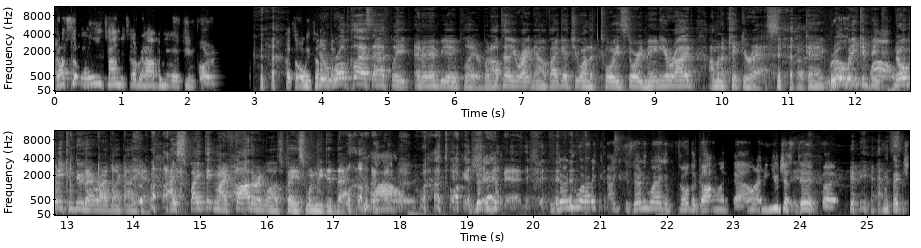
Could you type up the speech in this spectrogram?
That's the only time it's ever happened in a theme park. That's the only time. You're a world class athlete and an NBA player, but I'll tell you right now, if I get you on the Toy Story Mania ride, I'm gonna kick your ass. Okay? really? Nobody can wow. be nobody can do that ride like I can. I spiked it in my father in law's face when we did that. wow. wow talking is there, shit, man. Is there anywhere I, is there anywhere I can throw the gauntlet down? I mean you just did, but yes.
